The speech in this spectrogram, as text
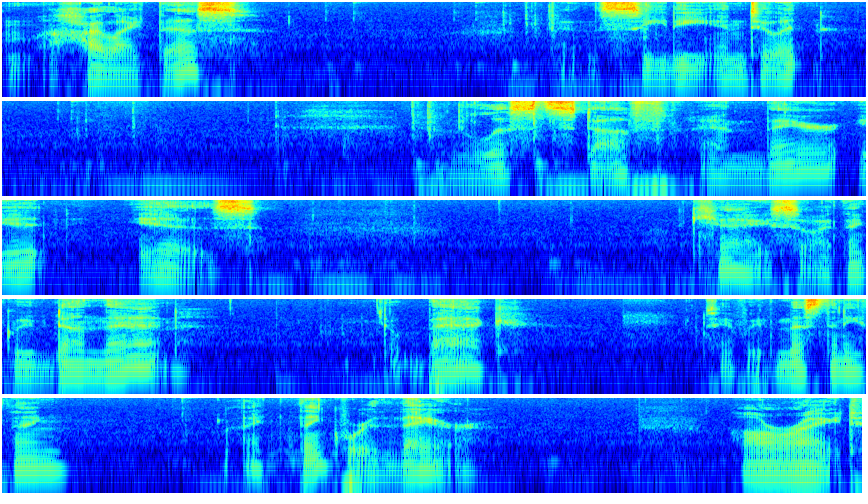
um, highlight this and cd into it. And list stuff and there it is. Okay so I think we've done that Go back. See if we've missed anything. I think we're there. All right,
